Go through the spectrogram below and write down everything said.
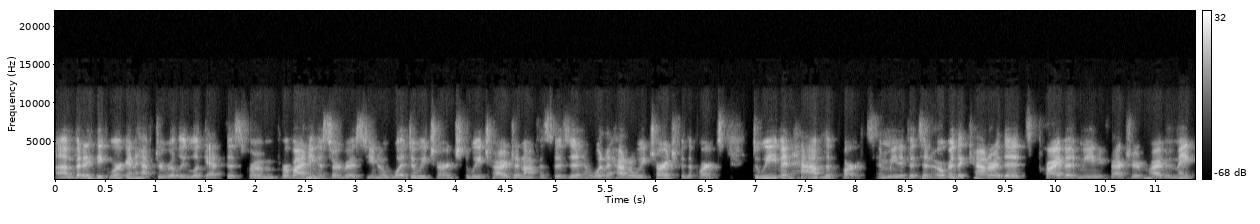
Um, but I think we're going to have to really look at this from providing a service. You know, what do we charge? Do we charge an office visit? What? How do we charge for the parts? Do we even have the parts? I mean, if it's an over the counter that's private manufactured, private made,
